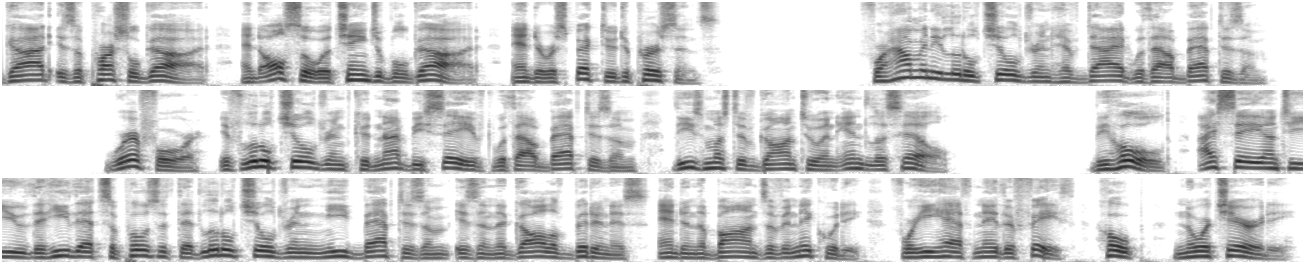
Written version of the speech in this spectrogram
God is a partial God, and also a changeable God, and a respecter to persons. For how many little children have died without baptism? Wherefore, if little children could not be saved without baptism, these must have gone to an endless hell. Behold, I say unto you that he that supposeth that little children need baptism is in the gall of bitterness and in the bonds of iniquity, for he hath neither faith, hope, nor charity.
